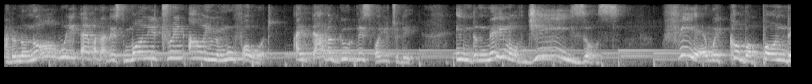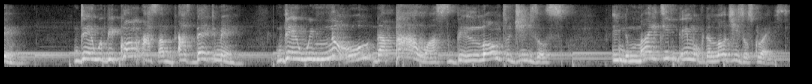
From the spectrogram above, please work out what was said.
I do not know whoever that is monitoring how you will move forward. I have a good news for you today. In the name of Jesus, fear will come upon them. They will become as, as dead men. They will know that powers belong to Jesus. In the mighty name of the Lord Jesus Christ.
